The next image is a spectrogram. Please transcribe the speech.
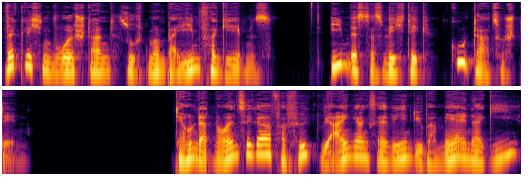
Wirklichen Wohlstand sucht man bei ihm vergebens. Ihm ist es wichtig, gut dazustehen. Der 190er verfügt wie eingangs erwähnt über mehr Energie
